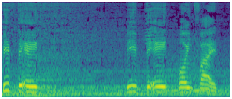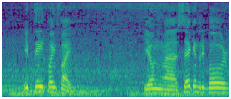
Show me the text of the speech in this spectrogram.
58 58.5 58.5 yung ah, secondary bore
